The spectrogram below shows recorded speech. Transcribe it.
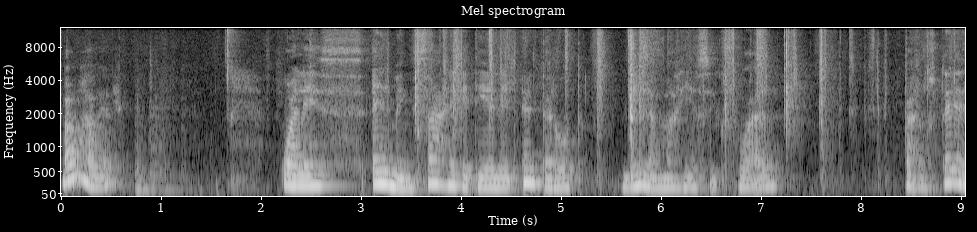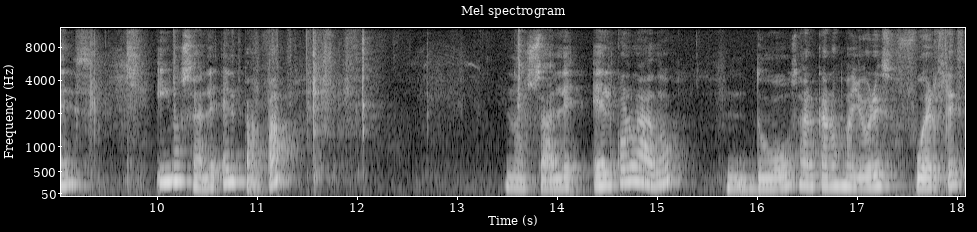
Vamos a ver cuál es el mensaje que tiene el tarot de la magia sexual para ustedes. Y nos sale el papa, nos sale el colgado, dos arcanos mayores fuertes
